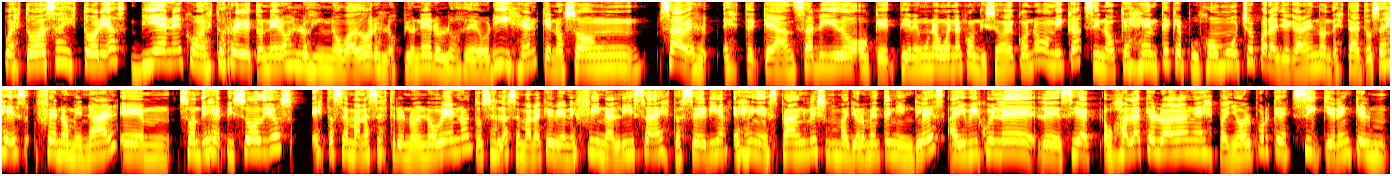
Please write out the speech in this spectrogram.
pues todas esas historias vienen con estos reggaetoneros, los innovadores, los pioneros, los de origen, que no son, ¿sabes? Este, que han salido o que tienen una buena condición económica, sino que gente que pujó mucho para llegar en donde está. Entonces es fenomenal. Em, son 10 episodios. Esta semana se estrenó el noveno, entonces la semana que viene finaliza esta serie. Es en Spanglish, mayormente en inglés. Ahí Queen le, le, decía, ojalá que lo hagan en español porque si quieren que el,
